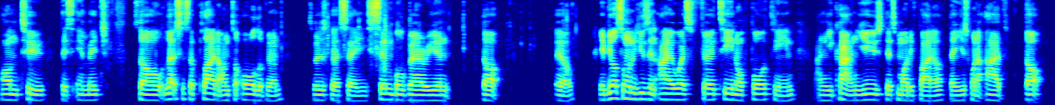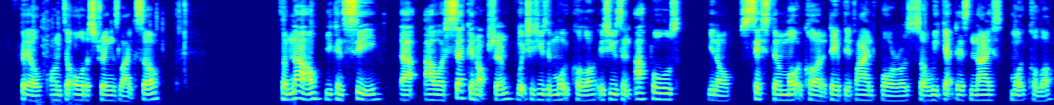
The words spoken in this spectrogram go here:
onto this image. So let's just apply that onto all of them. So we're just going to say symbol variant dot fill. If you're someone who's using iOS 13 or 14 and you can't use this modifier, then you just want to add dot fill onto all the strings like so. So now you can see that our second option, which is using multicolor, is using Apple's you know system multicolor that they've defined for us. So we get this nice multicolor.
